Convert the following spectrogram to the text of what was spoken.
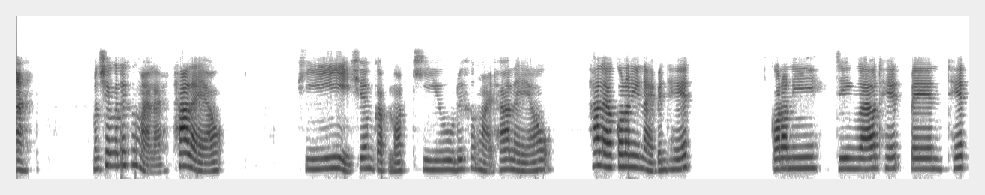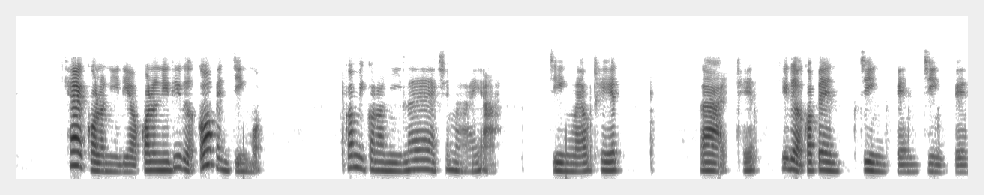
อะ มันเชื่อมกันด้วยเครื่องหมายอะไร ถ้าแล้ว p เชื่อมกับ not q ด้วยเครื่องหมายถ้าแล้ว ถ้าแล้วกรณีไหนเป็นเท็จ กรณีจริงแล้วเท็จเป็นเท็จแค่กรณีเดียว กรณีที่เหลือก็เป็นจริงหมด ก็มีกรณีแรกใช่ไหมอะจริงแล้วเท็จได้เท็จที่เหลือก็เป็นจริงเป็นจริงเป็น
